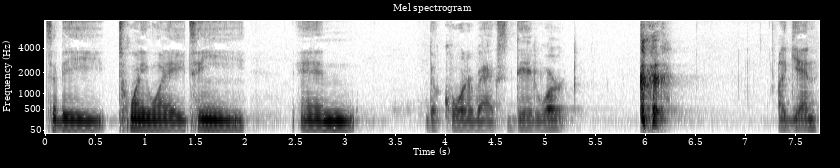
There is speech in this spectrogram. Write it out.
to be 21-18 and the quarterbacks did work. Again,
